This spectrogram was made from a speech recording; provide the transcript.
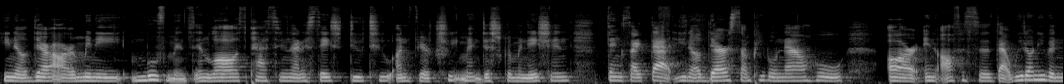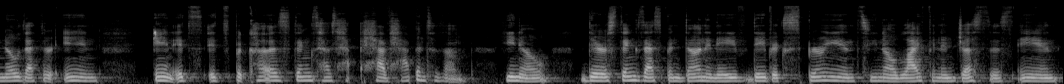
You know, there are many movements and laws passed in the United States due to unfair treatment, discrimination, things like that. You know, there are some people now who are in offices that we don't even know that they're in, and it's it's because things has have happened to them. You know, there's things that's been done and they've they've experienced you know life and injustice and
